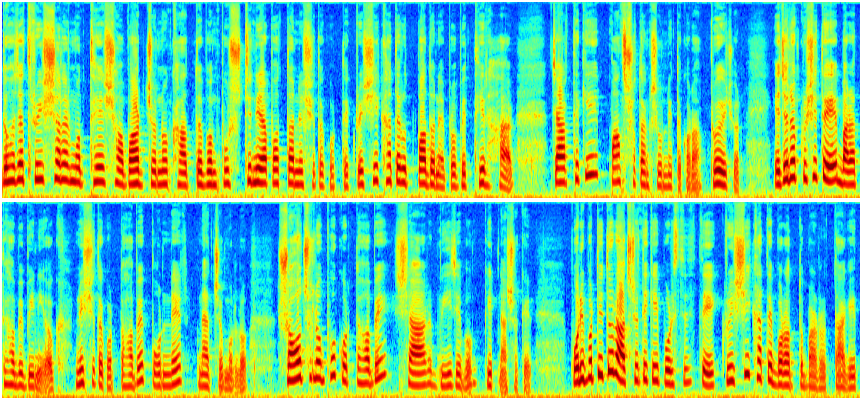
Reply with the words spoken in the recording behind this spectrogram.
দু হাজার ত্রিশ সালের মধ্যে সবার জন্য খাদ্য এবং পুষ্টি নিরাপত্তা নিশ্চিত করতে কৃষি খাতের উৎপাদনে প্রবৃদ্ধির হার চার থেকে পাঁচ শতাংশ উন্নীত করা প্রয়োজন। এজন্য কৃষিতে বাড়াতে হবে বিনিয়োগ। নিশ্চিত করতে হবে পণ্যের ন্যায্য মূল্য। সহজলভ্য করতে হবে সার, বীজ এবং কীটনাশকের। পরিবর্তিত রাজনৈতিক এই পরিস্থিতিতে কৃষি খাতে বরাদ্দ বাড়ানোর তাগিদ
